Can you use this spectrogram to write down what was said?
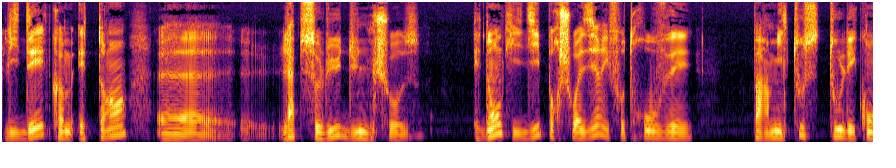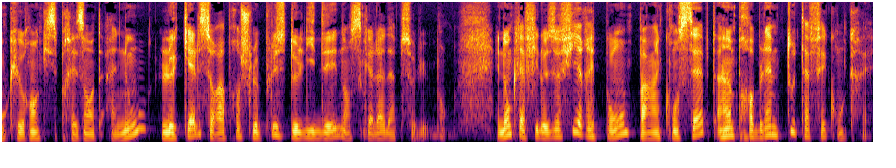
L'idée comme étant euh, l'absolu d'une chose. Et donc il dit pour choisir il faut trouver parmi tous, tous les concurrents qui se présentent à nous, lequel se rapproche le plus de l'idée dans ce cas-là d'absolu. Bon. Et donc la philosophie répond par un concept à un problème tout à fait concret.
